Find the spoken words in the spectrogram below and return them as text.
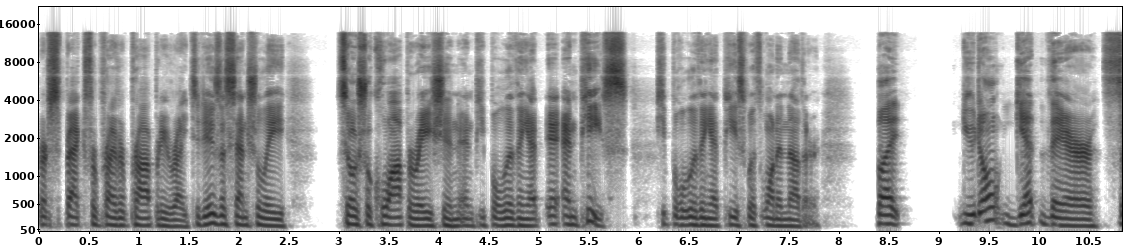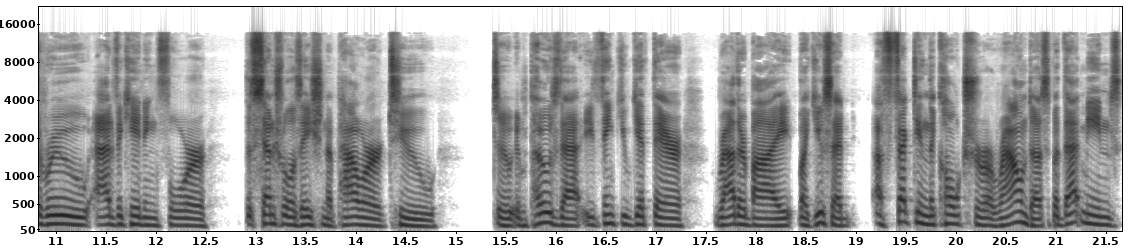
respect for private property rights. It is essentially social cooperation and people living at and peace, people living at peace with one another. But you don't get there through advocating for the centralization of power to to impose that. You think you get there rather by, like you said, affecting the culture around us. But that means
